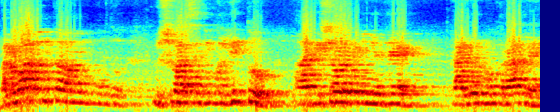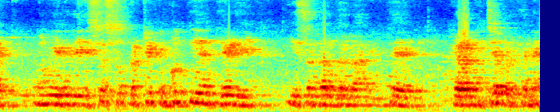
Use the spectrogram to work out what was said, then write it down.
ಬಲವಾದಂಥ ಒಂದು- ವಿಶ್ವಾಸ ನಿಮ್ಮಲ್ಲಿತ್ತು. ಆ ದಿಶೆಯೊಳಗೆ ನೀವಿದೆ ಕಾರ್ಯೋನ್ಮುಖರಾದ್ರೆ ನಿಮಗೆ ಯಶಸ್ಸು ಕಟ್ಟಿಟ್ಟು ಬುದ್ಧಿ ಅಂತ ಹೇಳಿ ಈ ಸಂದರ್ಭದಲ್ಲಿ ನಾನು ನಿಮಗೆ ಹೇಳಲು ಇಚ್ಛೆ ಪಡ್ತೇನೆ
